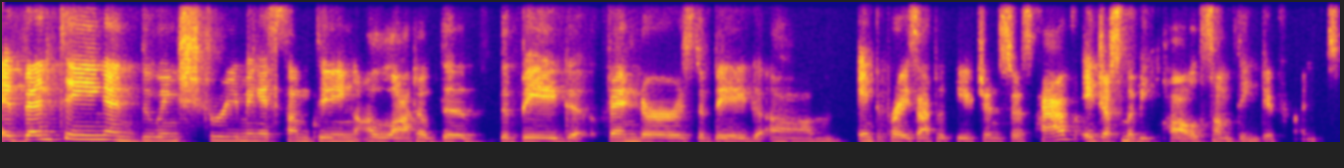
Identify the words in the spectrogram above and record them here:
eventing and doing streaming is something a lot of the the big vendors, the big um, enterprise applications just have. It just might be called something different.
